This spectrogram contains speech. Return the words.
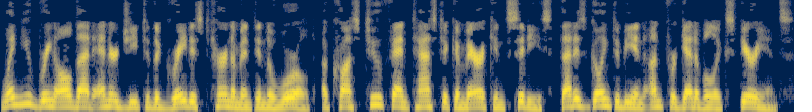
When you bring all that energy to the greatest tournament in the world, across two fantastic American cities, that is going to be an unforgettable experience.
